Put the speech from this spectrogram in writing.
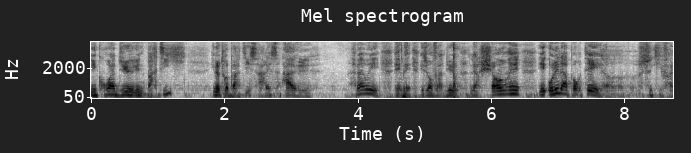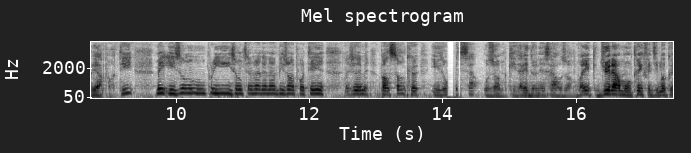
ils croient Dieu une partie, une autre partie, ça reste à eux. Ah ben oui, eh ben, ils ont vendu leur champ, et, au lieu d'apporter euh, ce qu'il fallait apporter, mais ils ont pris, ils ont, ils ont apporté, pensant qu'ils ont fait ça aux hommes, qu'ils allaient donner ça aux hommes. Vous voyez que Dieu leur a montré effectivement que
